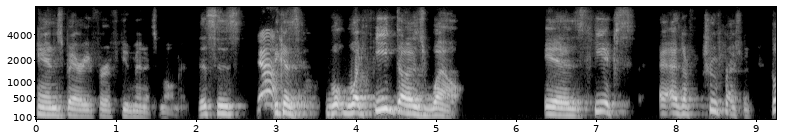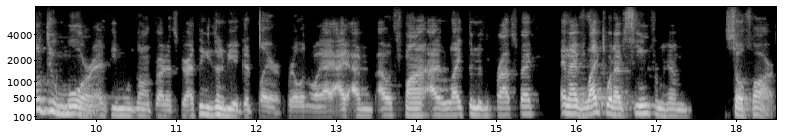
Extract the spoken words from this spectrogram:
Hansberry for a few minutes moment. This is yeah. because w- what he does well is he ex- as a true freshman, he'll do more as he moves on throughout his career. I think he's going to be a good player for Illinois. I I I'm, I was fine. I liked him as a prospect, and I've liked what I've seen from him so far.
